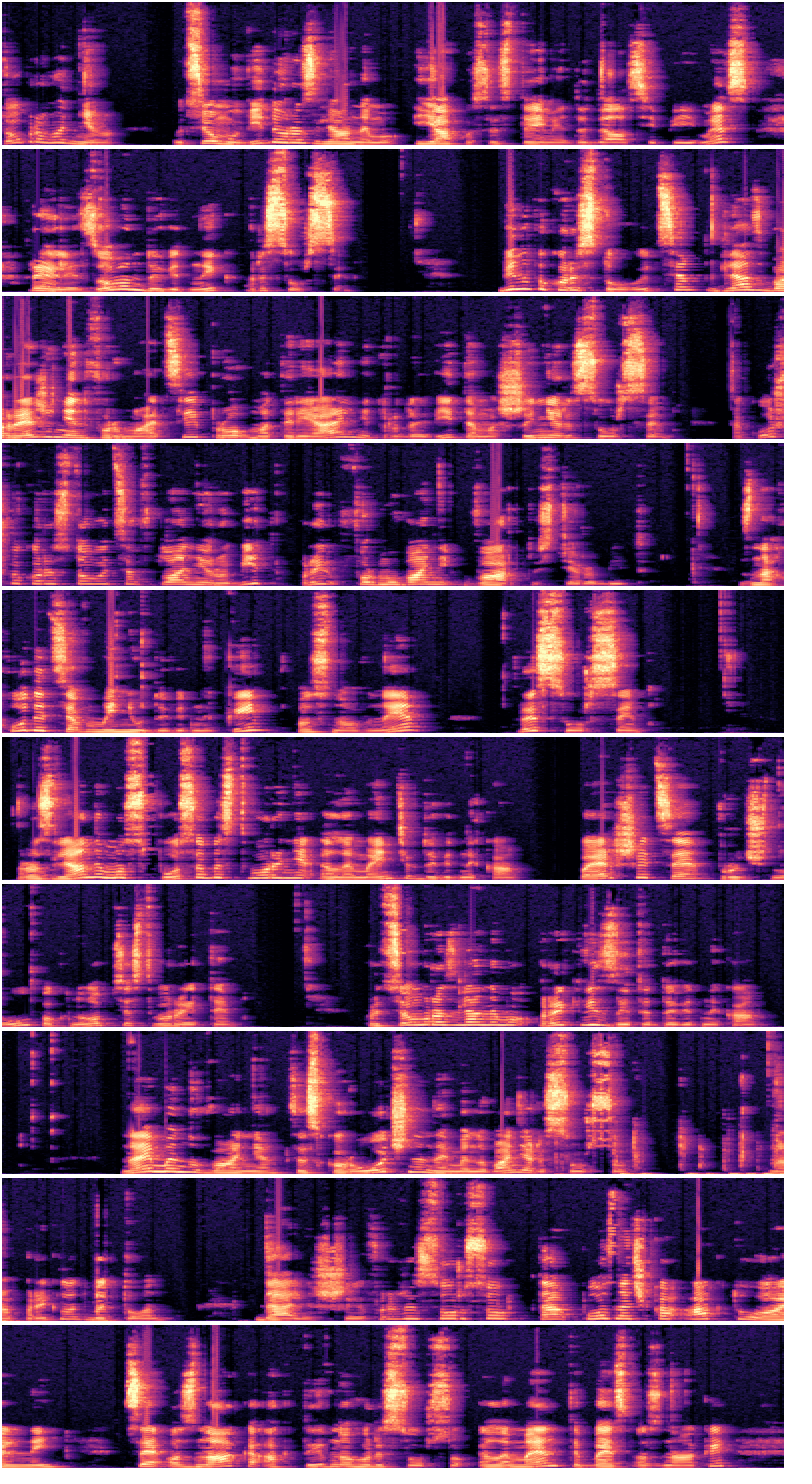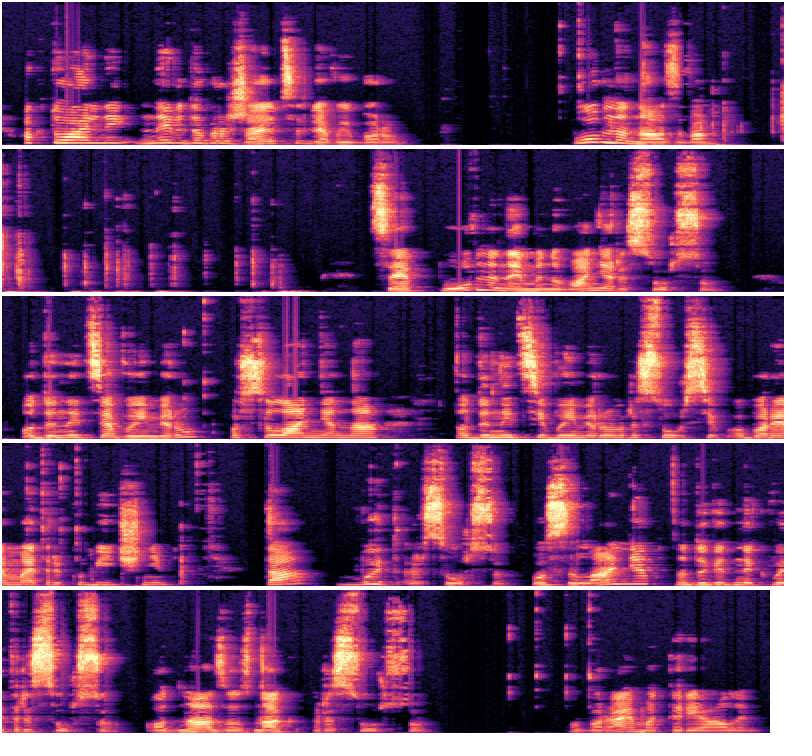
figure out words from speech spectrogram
Доброго дня! У цьому відео розглянемо, як у системі Dedalsi PMS реалізован довідник ресурси. Він використовується для збереження інформації про матеріальні, трудові та машинні ресурси. Також використовується в плані робіт при формуванні вартості робіт. Знаходиться в меню довідники Основне ресурси. Розглянемо способи створення елементів довідника. Перший це вручну по кнопці Створити. При цьому розглянемо реквізити довідника. Найменування це скорочене найменування ресурсу, наприклад, бетон. Далі шифр ресурсу та позначка Актуальний це ознака активного ресурсу. Елементи без ознаки актуальний не відображаються для вибору. Повна назва це повне найменування ресурсу. Одиниця виміру посилання на одиниці виміру ресурсів обере метри кубічні. Та вид ресурсу посилання на довідник вид ресурсу. Одна з ознак ресурсу. Обирає матеріали.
